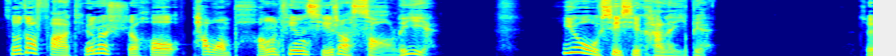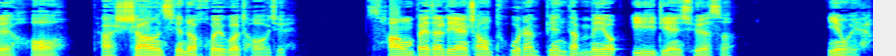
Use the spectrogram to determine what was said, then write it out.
走到法庭的时候，他往旁听席上扫了一眼，又细细看了一遍，最后他伤心的回过头去，苍白的脸上突然变得没有一点血色，因为啊，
